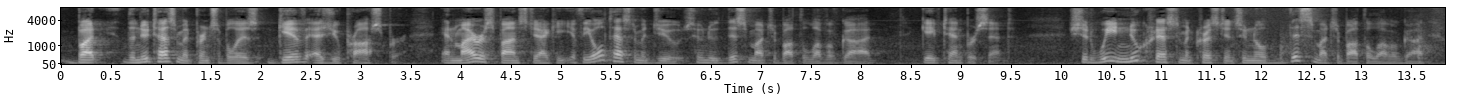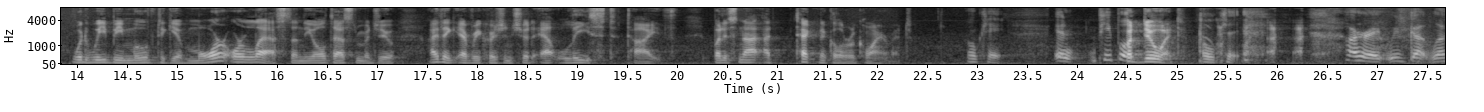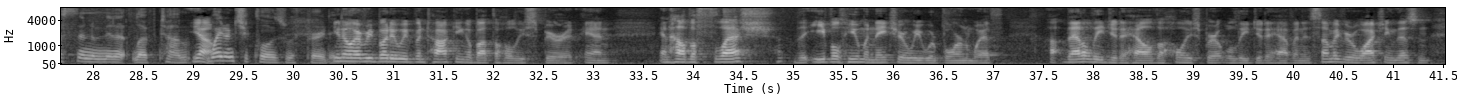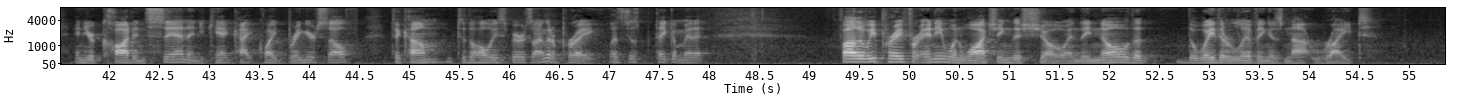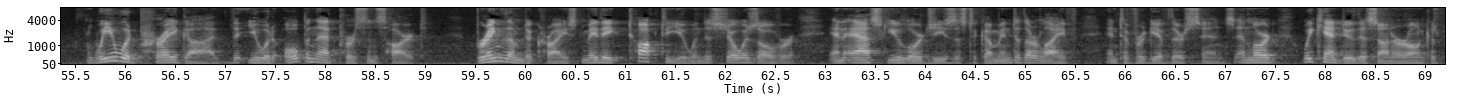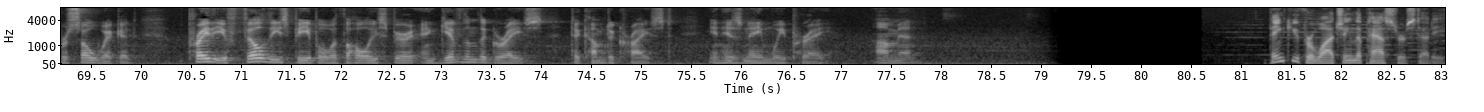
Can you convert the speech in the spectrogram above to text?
But the New Testament principle is give as you prosper. And my response, Jackie, if the Old Testament Jews who knew this much about the love of God gave 10%, should we New Testament Christians who know this much about the love of God, would we be moved to give more or less than the Old Testament Jew? I think every Christian should at least tithe, but it's not a technical requirement. Okay. And people. But do it. okay. All right, we've got less than a minute left, Tom. Yeah. Why don't you close with prayer? You know, everybody, we've been talking about the Holy Spirit and, and how the flesh, the evil human nature we were born with, uh, that'll lead you to hell. The Holy Spirit will lead you to heaven. And some of you are watching this and, and you're caught in sin and you can't quite, quite bring yourself to come to the Holy Spirit. So I'm going to pray. Let's just take a minute. Father, we pray for anyone watching this show and they know that the way they're living is not right. We would pray, God, that you would open that person's heart, bring them to Christ. May they talk to you when this show is over and ask you, Lord Jesus, to come into their life and to forgive their sins. And Lord, we can't do this on our own because we're so wicked. Pray that you fill these people with the Holy Spirit and give them the grace to come to Christ. In his name we pray. Amen. Thank you for watching the Pastor Study.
